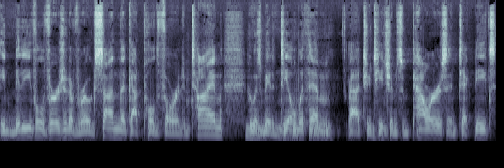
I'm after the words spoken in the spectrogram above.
a medieval version of Rogue Sun that got pulled forward in time, who has made a deal with him uh, to teach him some powers and techniques.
